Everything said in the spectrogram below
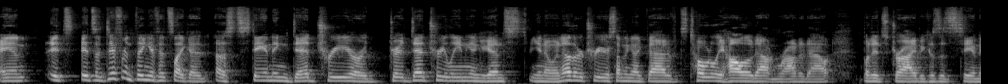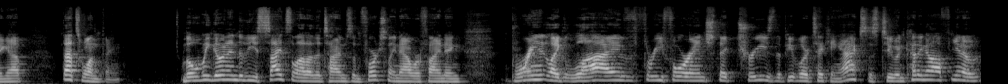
and it's it's a different thing if it's like a, a standing dead tree or a dead tree leaning against you know another tree or something like that. If it's totally hollowed out and rotted out, but it's dry because it's standing up, that's one thing. But when we go into these sites, a lot of the times, unfortunately, now we're finding brand like live three four inch thick trees that people are taking access to and cutting off you know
